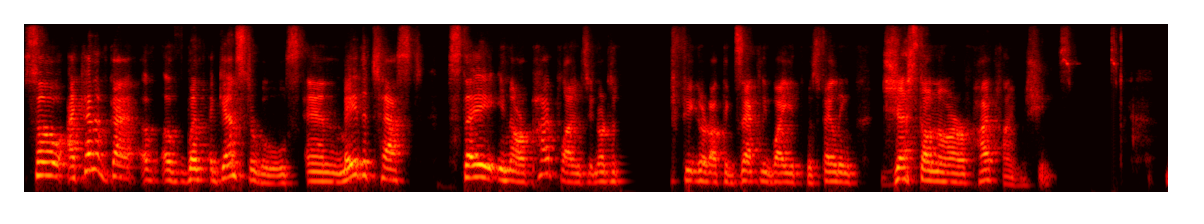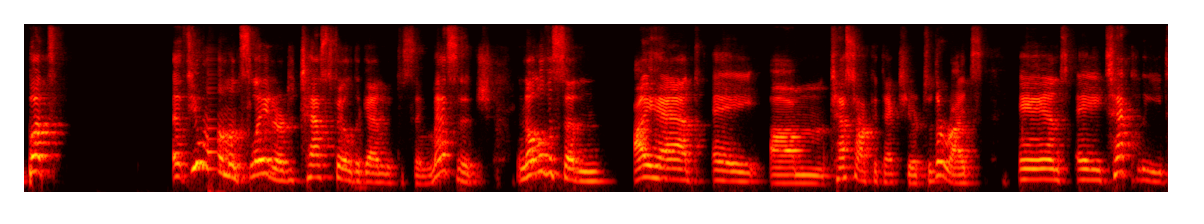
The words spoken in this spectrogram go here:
So I kind of got went against the rules and made the test stay in our pipelines in order to figure out exactly why it was failing just on our pipeline machines. But a few moments later, the test failed again with the same message. And all of a sudden, I had a um, test architect here to the right and a tech lead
